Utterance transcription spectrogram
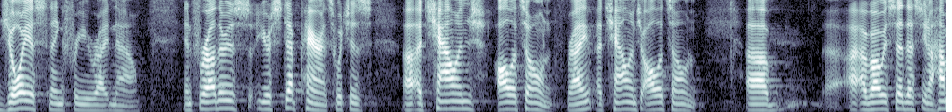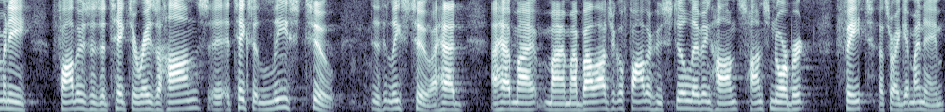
joyous thing for you right now. And for others, your step parents, which is uh, a challenge all its own, right? A challenge all its own. Uh, I've always said this, you know, how many fathers does it take to raise a Hans? It, takes at least two. At least two. I had, I had my, my, my biological father who's still living, Hans, Hans Norbert, Fate, that's where I get my name.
